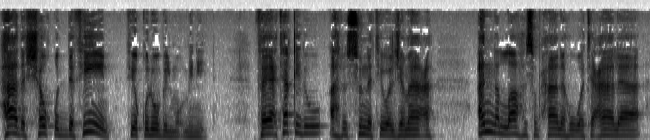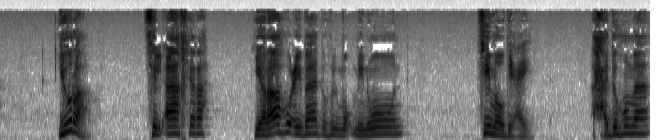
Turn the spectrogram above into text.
هذا الشوق الدفين في قلوب المؤمنين. فيعتقد أهل السنة والجماعة أن الله سبحانه وتعالى يرى في الآخرة يراه عباده المؤمنون في موضعين. أحدهما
